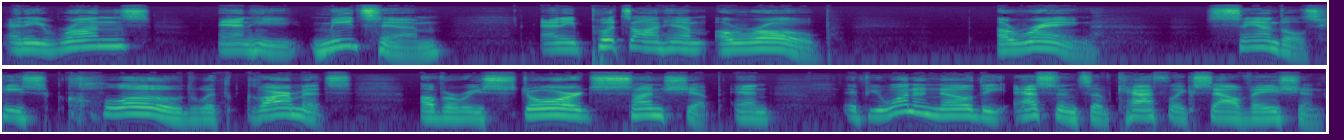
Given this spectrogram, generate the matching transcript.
And he runs and he meets him, and he puts on him a robe, a ring, sandals. He's clothed with garments of a restored sonship. And if you want to know the essence of Catholic salvation,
